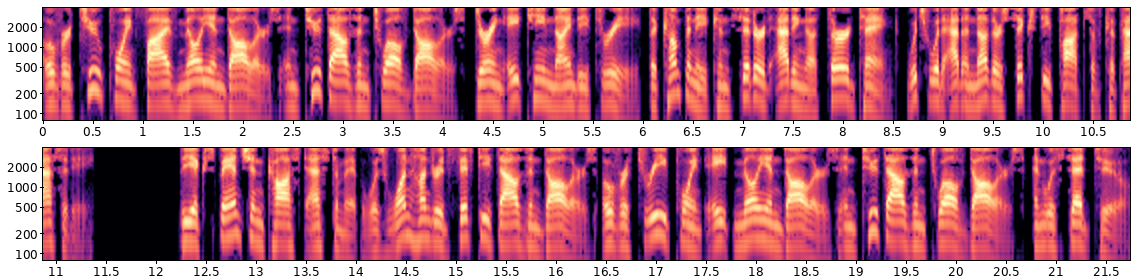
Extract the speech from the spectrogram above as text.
over $2.5 million in 2012 dollars. During 1893, the company considered adding a third tank, which would add another 60 pots of capacity. The expansion cost estimate was $150,000 over $3.8 million in 2012 dollars, and was said to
